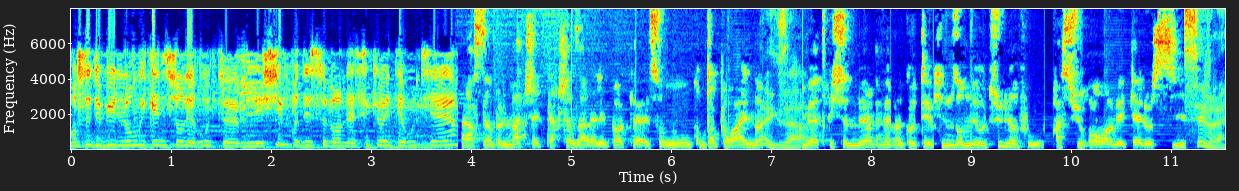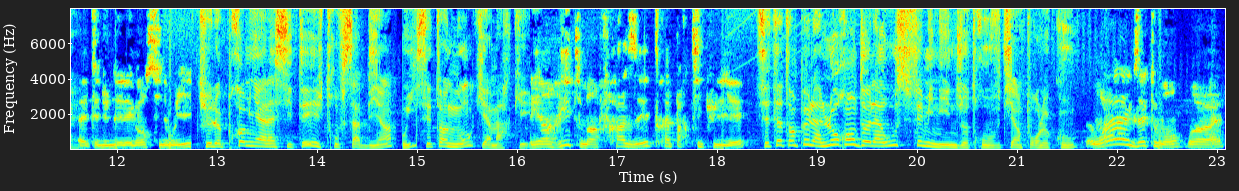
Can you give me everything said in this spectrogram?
En ce début de long week-end sur les routes, euh, les chiffres décevants de la sécurité routière. Alors c'était un peu le match avec Claire Chazal à l'époque, elles sont contemporaines. Exact. Béatrice Schoenberg avait un côté qui nous emmenait au-dessus de l'info, rassurant avec elle aussi. C'est vrai. Elle était d'une élégance inouïe. Tu es le premier à la citer et je trouve ça bien. Oui, c'est un nom qui a marqué. Et un rythme, un phrasé très particulier. C'était un peu la Laurent Delahousse féminine, je trouve, tiens, pour le coup. Ouais, exactement. Ouais, ouais.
